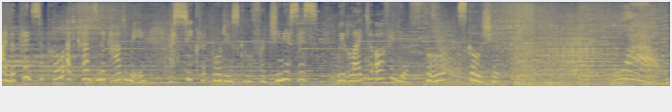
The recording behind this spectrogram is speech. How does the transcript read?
I'm the principal at Cranston Academy, a secret boarding school for geniuses. We'd like to offer you a full scholarship. Wow!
